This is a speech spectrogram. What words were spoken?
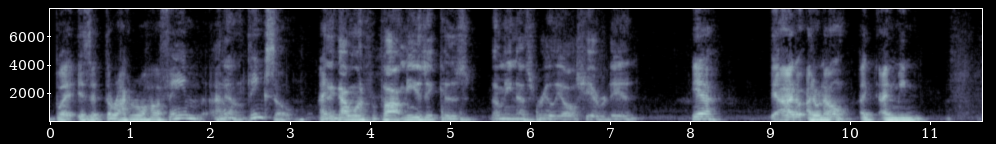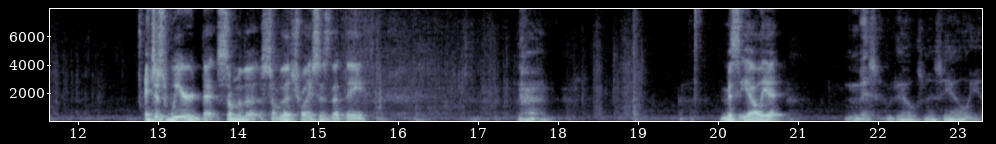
but is it the Rock and Roll Hall of Fame? I don't No. think so. I, They got one for pop music because I mean that's really all she ever did. yeah, yeah. I don't I don't know. I I mean, it's just weird that some of the some of the choices that they. Missy Elliott, Miss who the hell's Missy Elliott?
